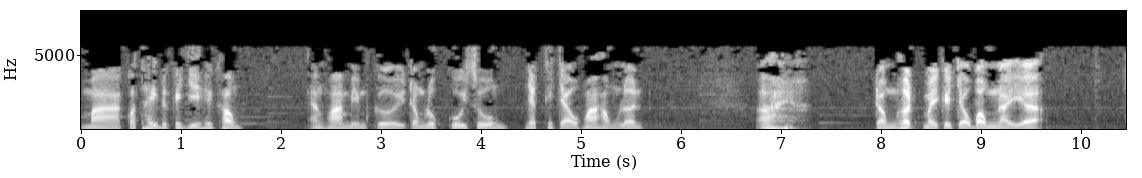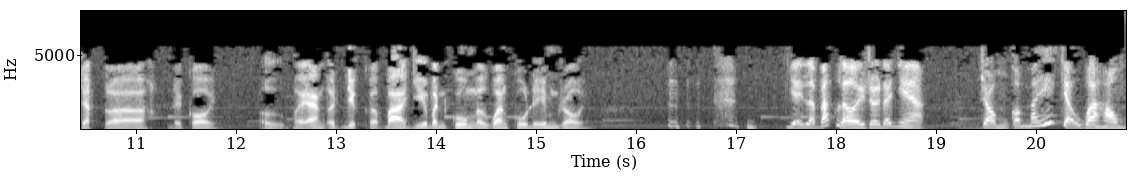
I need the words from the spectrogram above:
mà có thấy được cái gì hay không? An Hóa mỉm cười trong lúc cúi xuống, nhấc cái chậu hoa hồng lên. Ai, trồng hết mấy cái chậu bông này á, chắc uh, để coi, ừ phải ăn ít nhất uh, ba dĩa bánh cuốn ở quán cô điểm rồi. Vậy là bác lời rồi đó nha. Trồng có mấy chậu hoa hồng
